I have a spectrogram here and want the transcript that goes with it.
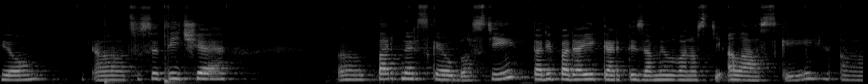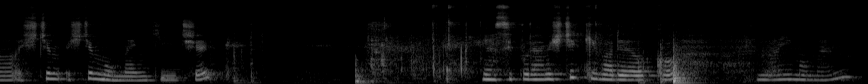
jo. Uh, co se týče uh, partnerské oblasti, tady padají karty zamilovanosti a lásky. Ještě, ještě momentíček. Já si podám ještě kivadelko. Malý moment.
